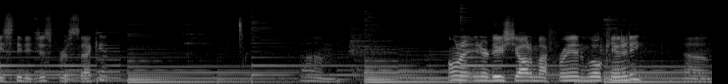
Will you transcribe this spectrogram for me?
Be seated just for a second. Um, I want to introduce y'all to my friend Will Kennedy. Um,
